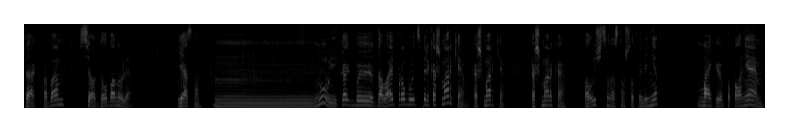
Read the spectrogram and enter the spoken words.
Так, бабам. Все, долбанули. Ясно. М-м-м, ну и как бы давай пробовать теперь кошмарки. Кошмарки. Кошмарка. Получится у нас там что-то или нет. Магию пополняем.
